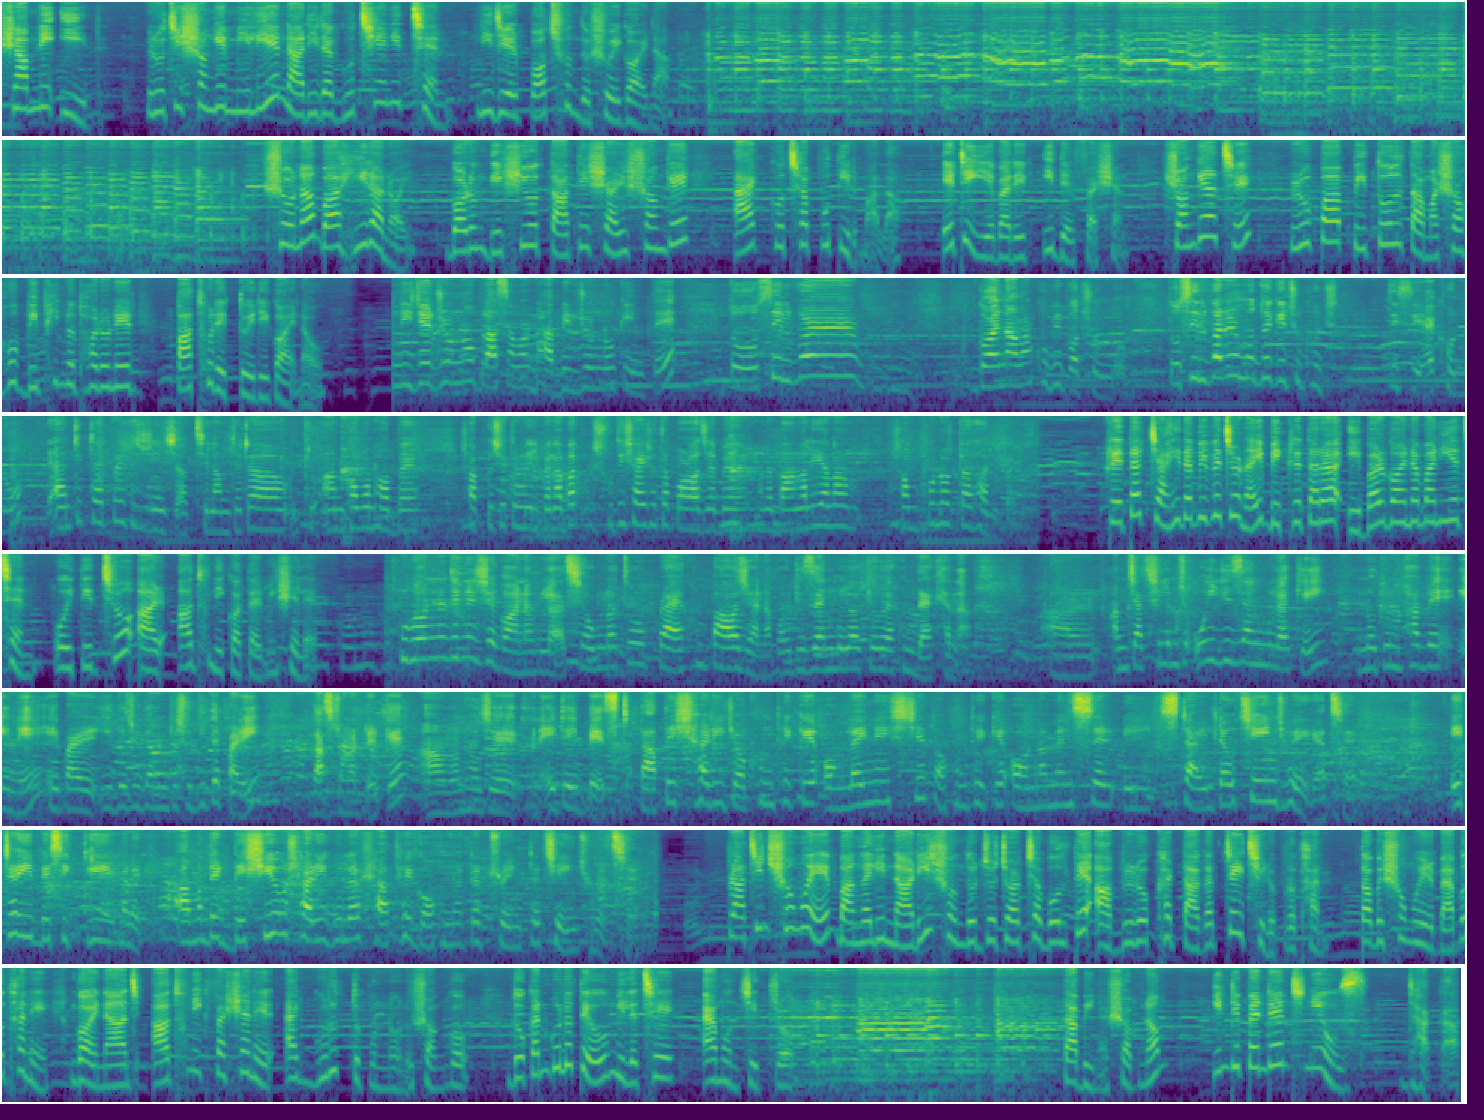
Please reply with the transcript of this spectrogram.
সামনে ঈদ। রুচির সঙ্গে মিলিয়ে নারীরা গুছিয়ে নিচ্ছেন নিজের পছন্দসই গয়না সোনা বা হীরা নয়, বরং দেশীয় তাঁতের শাড়ির সঙ্গে এক গোছা পুতির মালা। এটি এবারের ঈদের ফ্যাশন। সঙ্গে আছে রূপা, পিতল তামাসহ বিভিন্ন ধরনের পাথরের তৈরি গয়নাও। নিজের জন্য প্লাস আমার ভাবির জন্য কিনতে। তো সিলভার গয়না আমার খুবই পছন্দ। তো সিলভারের মধ্যে কিছু খুঁজতেছি এখনও। অ্যান্টিক টাইপের কিছু জিনিস চাচ্ছিলাম যেটা একটু আনকমন হবে সব কিছুতে মিলবে না বাট সুতি শাড়ির সাথে পরা যাবে মানে বাঙালি আনার সম্পূর্ণটা থাকবে। ক্রেতার চাহিদা বিবেচনায় বিক্রেতারা এবার গয়না বানিয়েছেন ঐতিহ্য আর আধুনিকতার মিশেলে। পুরোনো দিনের যে গয়নাগুলো আছে ওগুলো তো প্রায় এখন পাওয়া যায় না বা ডিজাইনগুলো কেউ এখন দেখে না। আমি চাচ্ছিলাম যে ওই ডিজাইনগুলোকেই নতুনভাবে এনে এবার ঈদে যদি আমি কিছু দিতে পারি কাস্টমারদেরকে আমার মনে হয় যে মানে এটাই বেস্ট তাঁতের শাড়ি যখন থেকে অনলাইনে এসছে তখন থেকে অর্নামেন্টসের এই স্টাইলটাও চেঞ্জ হয়ে গেছে। এটাই বেসিকলি মানে আমাদের দেশীয় শাড়িগুলোর সাথে গহনাটা ট্রেন্ডটা চেঞ্জ হয়েছে। প্রাচীন সময়ে বাঙালি নারীর সৌন্দর্য চর্চা বলতে আব্রু রক্ষার তাগাদটাই ছিল প্রধান। তবে সময়ের ব্যবধানে গয়না আজ আধুনিক ফ্যাশনের এক গুরুত্বপূর্ণ অনুষঙ্গ। দোকানগুলোতেও মিলেছে এমন চিত্র। Tabina Shabnam independent news Dhaka.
